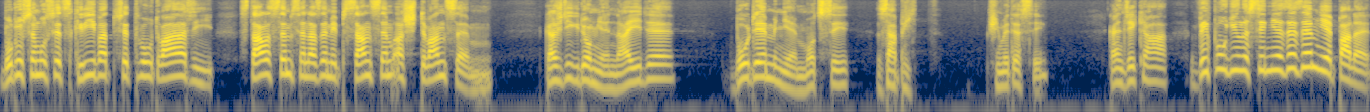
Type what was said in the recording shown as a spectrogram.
Budu se muset skrývat před tvou tváří. Stal jsem se na zemi psancem a štvancem. Každý, kdo mě najde, bude mě moci zabít. Všimněte si? Kain říká, vypudil si mě ze země, pane.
